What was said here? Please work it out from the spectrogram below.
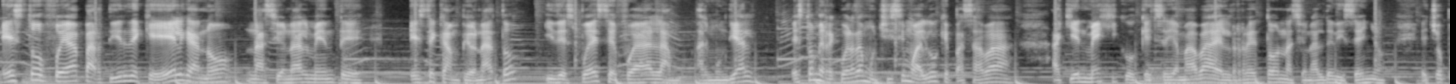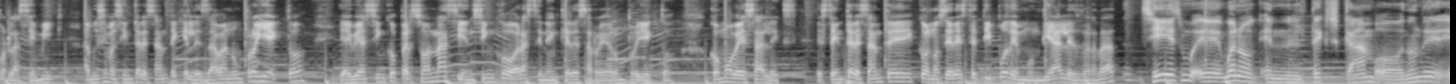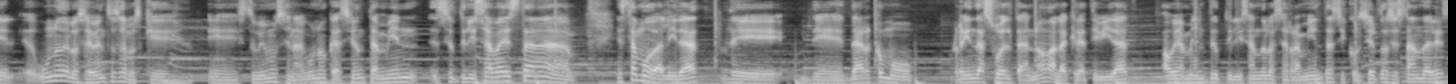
esto fue a partir de que él ganó nacionalmente este campeonato y después se fue al mundial. Esto me recuerda muchísimo a algo que pasaba aquí en México, que se llamaba el Reto Nacional de Diseño, hecho por la CEMIC. A mí se me hacía interesante que les daban un proyecto y había cinco personas y en cinco horas tenían que desarrollar un proyecto. ¿Cómo ves, Alex? Está interesante conocer este tipo de mundiales, ¿verdad? Sí, es eh, bueno, en el TechCamp o donde eh, uno de los eventos a los que eh, estuvimos en alguna ocasión también se utilizaba esta, esta modalidad de, de dar como rienda suelta, ¿no? A la creatividad, obviamente utilizando las herramientas y con ciertos estándares,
